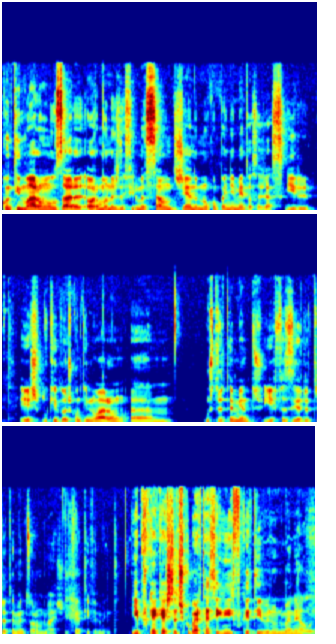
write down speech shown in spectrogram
continuaram a usar hormonas de afirmação de género no acompanhamento, ou seja, a seguir estes bloqueadores continuaram hum, os tratamentos e a fazer tratamentos hormonais, efetivamente. E porquê é que esta descoberta é significativa, Nuno Manelli?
